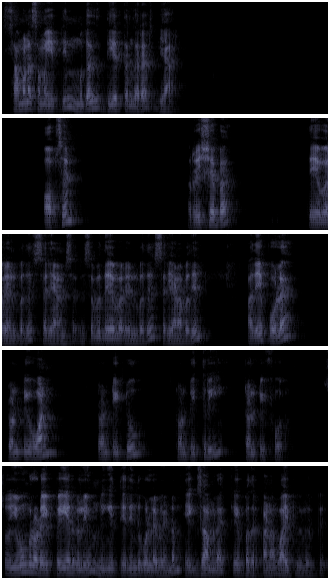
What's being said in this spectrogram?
சமண சமயத்தின் முதல் தீர்த்தங்கரர் யார்? ஆப்ஷன் ரிஷப தேவர் என்பது சரியான ஆன்சர் ரிஷப தேவர் என்பது சரியான பதில். அதே போல் twenty one twenty two twenty three twenty four so இவங்களுடைய பெயர்களையும் நீங்கள் தெரிந்து கொள்ள வேண்டும். எக்ஸாமில் கேட்பதற்கான வாய்ப்புகள் இருக்குது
